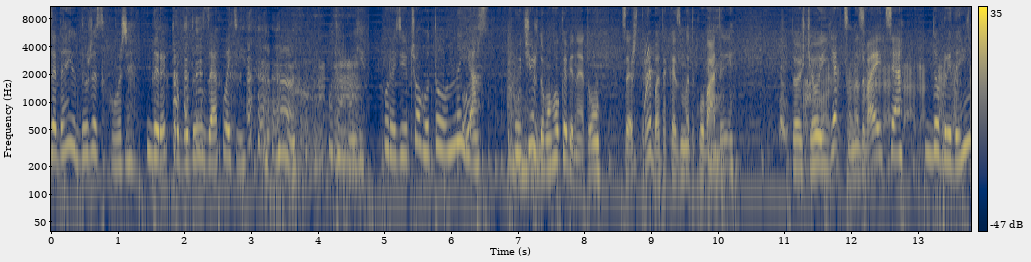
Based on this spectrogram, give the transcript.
Гадаю, дуже схоже. Директор буде у захваті. Отакої. У разі чого, то не я. Учиш до мого кабінету. Це ж треба таке зметикувати. То що, як це називається? Добрий день.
